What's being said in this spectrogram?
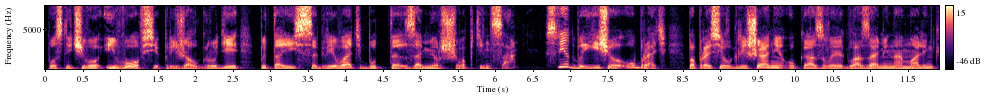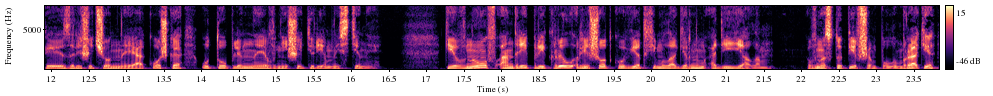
после чего и вовсе прижал к груди, пытаясь согревать, будто замерзшего птенца. «Свет бы еще убрать», — попросил Гришаня, указывая глазами на маленькое зарешеченное окошко, утопленное в нише тюремной стены. Кивнув, Андрей прикрыл решетку ветхим лагерным одеялом. В наступившем полумраке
